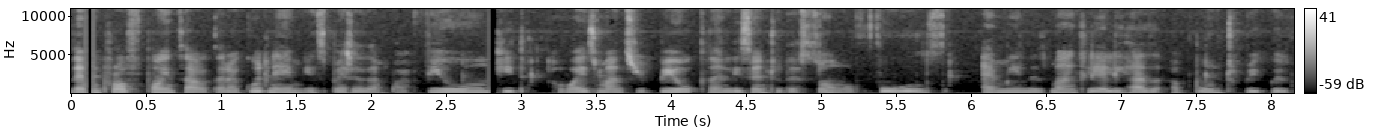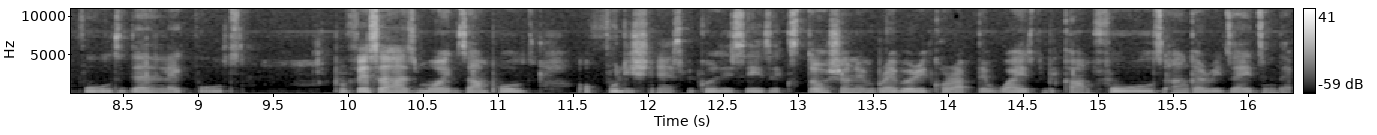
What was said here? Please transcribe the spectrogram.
Then Prof points out that a good name is better than perfume, heed a wise man's rebuke than listen to the song of fools. I mean, this man clearly has a bone to pick with fools. He doesn't like fools. Professor has more examples of foolishness because he says extortion and bribery corrupt the wise to become fools. Anger resides in the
